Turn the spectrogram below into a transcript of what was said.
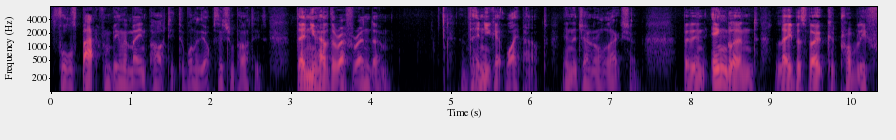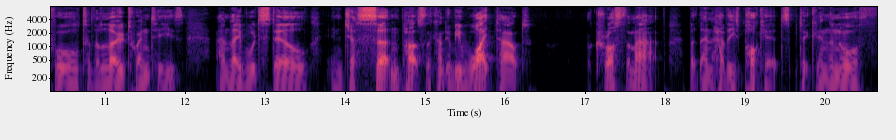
falls back from being the main party to one of the opposition parties. Then you have the referendum. Then you get wipeout in the general election. But in England, Labour's vote could probably fall to the low 20s, and Labour would still, in just certain parts of the country, be wiped out across the map, but then have these pockets, particularly in the north,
